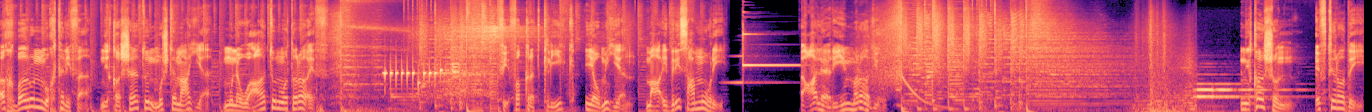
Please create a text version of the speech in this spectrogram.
أخبار مختلفة نقاشات مجتمعية منوعات وطرائف. في فقرة Click يوميا مع إدريس عموري على ريم راديو. نقاش افتراضي.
